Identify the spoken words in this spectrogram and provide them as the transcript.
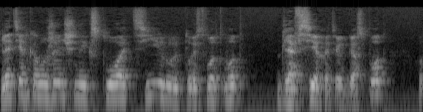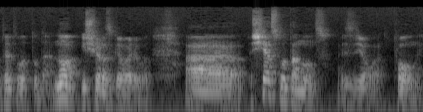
для тех, кого женщины эксплуатируют, то есть вот, вот для всех этих господ вот это вот туда. Но еще раз говорю, вот, а, сейчас вот анонс сделаю полный.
